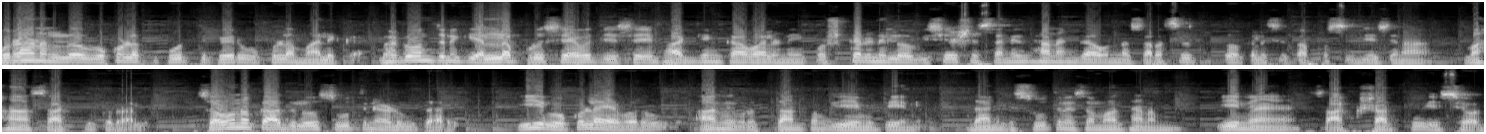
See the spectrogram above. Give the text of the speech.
పురాణంలో ఉక్కుళ్ళకు పూర్తి పేరు ఉక్కుళ్ళ మాలిక. భగవంతునికి ఎల్లప్పుడూ సేవ చేసే భాగ్యం కావాలని పుష్కరిణిలో విశేష సన్నిధానంగా ఉన్న సరస్వతితో కలిసి తపస్సు చేసిన మహా సాత్వికురాలు. సౌనకాదులు సూతిని అడుగుతారు. ఈ ఒకళ్ళ ఎవరు? ఆమె వృత్తాంతం ఏమిటి అని. దానికి సూతిని సమాధానం ఈమె సాక్షాత్తు యశోద.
